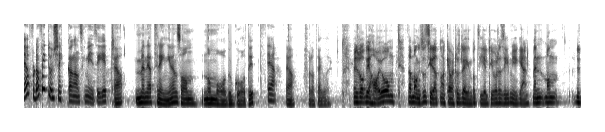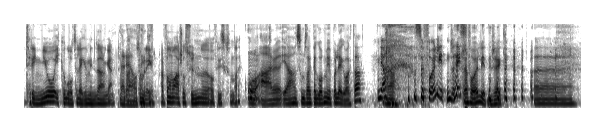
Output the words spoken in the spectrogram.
ja, for da fikk du jo sjekka ganske mye, sikkert. Ja. Men jeg trenger en sånn 'nå må du gå dit' Ja. ja, for at jeg går. Men vi har jo, Det er mange som sier at nå har ikke vært hos legen på 10 eller 20 år, så det er sikkert mye gærent. Men man, du trenger jo ikke å gå til legen mindre det er noe gærent. Det er det jeg som regel. I hvert fall når man er så sunn og frisk som deg. Og er, ja, som sagt, jeg går mye på legevakta, ja. Ja. Så får en liten sjekk. så får en liten sjekk. uh...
